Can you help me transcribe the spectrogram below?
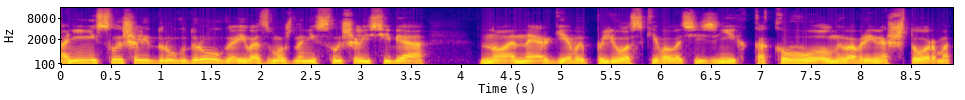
Они не слышали друг друга и, возможно, не слышали себя, но энергия выплескивалась из них, как волны во время шторма,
